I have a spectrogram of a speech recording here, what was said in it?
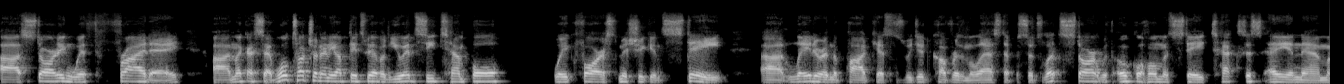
uh, starting with Friday. Uh, and like I said, we'll touch on any updates we have on UNC Temple, Wake Forest, Michigan State uh, later in the podcast, as we did cover in the last episode. So let's start with Oklahoma State, Texas A&M,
